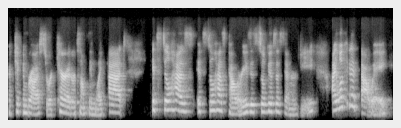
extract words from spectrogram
a chicken breast or a carrot or something like that. It still has it still has calories. It still gives us energy. I look at it that way.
